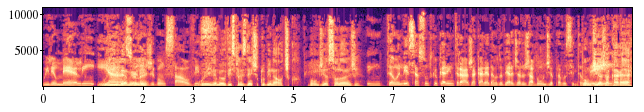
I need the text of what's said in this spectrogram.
William Melli e William a Merlin. Solange Gonçalves. O William é meu vice-presidente do Clube Náutico. Bom dia, Solange. Então, é nesse assunto que eu quero entrar. Jacaré da Rodoviária de Arujá, bom dia para você também. Bom dia, Jacaré.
